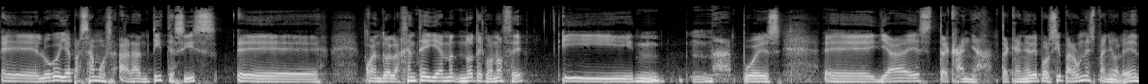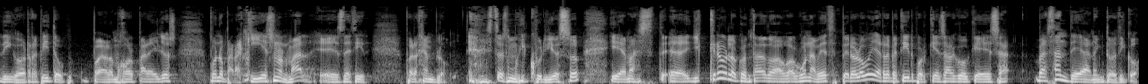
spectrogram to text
luego ya pasamos a la antítesis, cuando la gente ya no te conoce, y pues eh, ya es tacaña, tacaña de por sí para un español, eh, digo, repito, a lo mejor para ellos, bueno, para aquí es normal, es decir, por ejemplo, esto es muy curioso y además eh, creo que lo he contado alguna vez, pero lo voy a repetir porque es algo que es bastante anecdótico.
